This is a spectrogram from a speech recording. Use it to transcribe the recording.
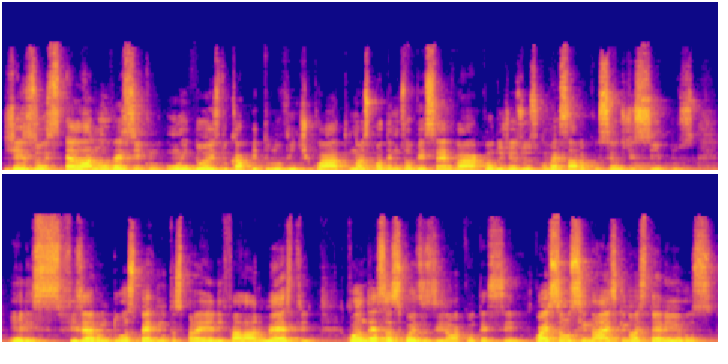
Jesus, é lá no versículo 1 e 2 do capítulo 24, nós podemos observar quando Jesus conversava com seus discípulos, eles fizeram duas perguntas para ele e falaram: Mestre, quando essas coisas irão acontecer? Quais são os sinais que nós teremos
